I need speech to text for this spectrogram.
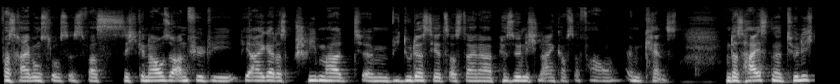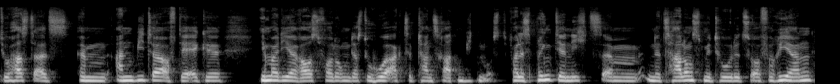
was reibungslos ist, was sich genauso anfühlt, wie, wie Eiger das beschrieben hat, ähm, wie du das jetzt aus deiner persönlichen Einkaufserfahrung ähm, kennst. Und das heißt natürlich, du hast als ähm, Anbieter auf der Ecke immer die Herausforderung, dass du hohe Akzeptanzraten bieten musst. Weil es bringt dir nichts, ähm, eine Zahlungsmethode zu offerieren,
